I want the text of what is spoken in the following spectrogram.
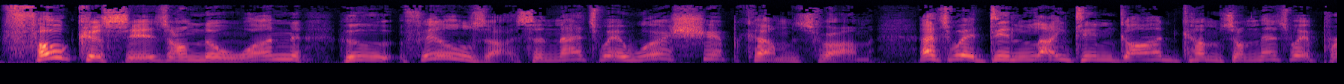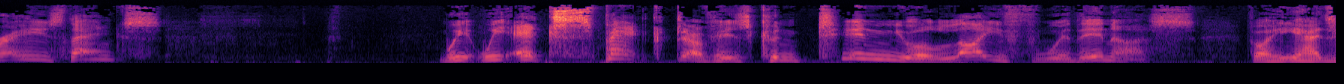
focuses on the one who fills us. And that's where worship comes from. That's where delight in God comes from. That's where praise, thanks. We, we expect of his continual life within us, for he has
